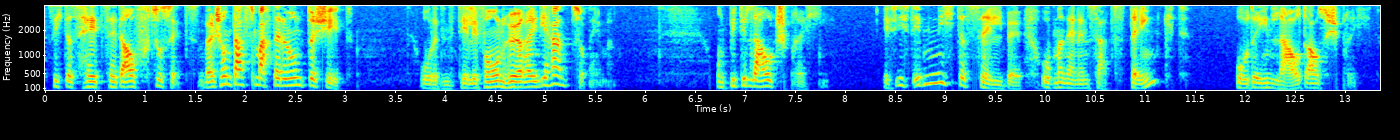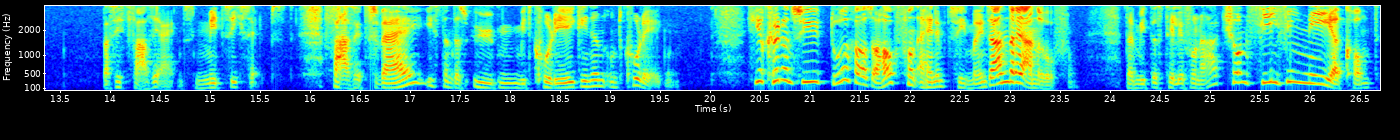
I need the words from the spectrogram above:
sich das Headset aufzusetzen, weil schon das macht einen Unterschied. Oder den Telefonhörer in die Hand zu nehmen. Und bitte laut sprechen. Es ist eben nicht dasselbe, ob man einen Satz denkt oder ihn laut ausspricht. Das ist Phase 1, mit sich selbst. Phase 2 ist dann das Üben mit Kolleginnen und Kollegen. Hier können Sie durchaus auch von einem Zimmer ins andere anrufen damit das Telefonat schon viel, viel näher kommt,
